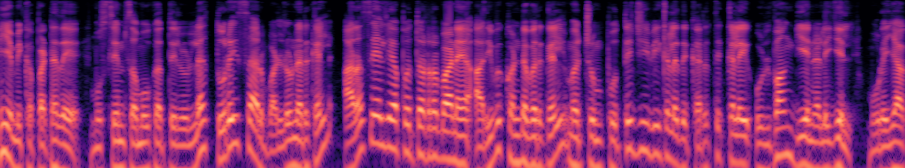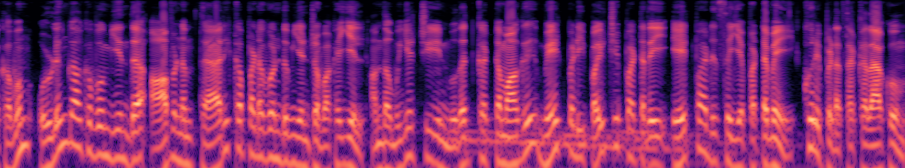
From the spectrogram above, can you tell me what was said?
நியமிக்கப்பட்டது. முஸ்லிம் சமூகத்தில் உள்ள துறைசார் வல்லுநர்கள் அரசியல் யாப்பு தொடர்பான அறிவு கொண்டவர்கள் மற்றும் புத்திஜீவிகளது கருத்துக்களை உள்வாங்கிய நிலையில் முறையாகவும் ஒழுங்காகவும் இந்த ஆவணம் தயாரிக்கப்பட வேண்டும் என்ற வகையில் அந்த முயற்சியின் முதற்கட்டமாக மேற்படி பயிற்சி பட்டறை ஏற்பாடு செய்யப்பட்டமை குறிப்பிடத்தக்கதாகும்.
